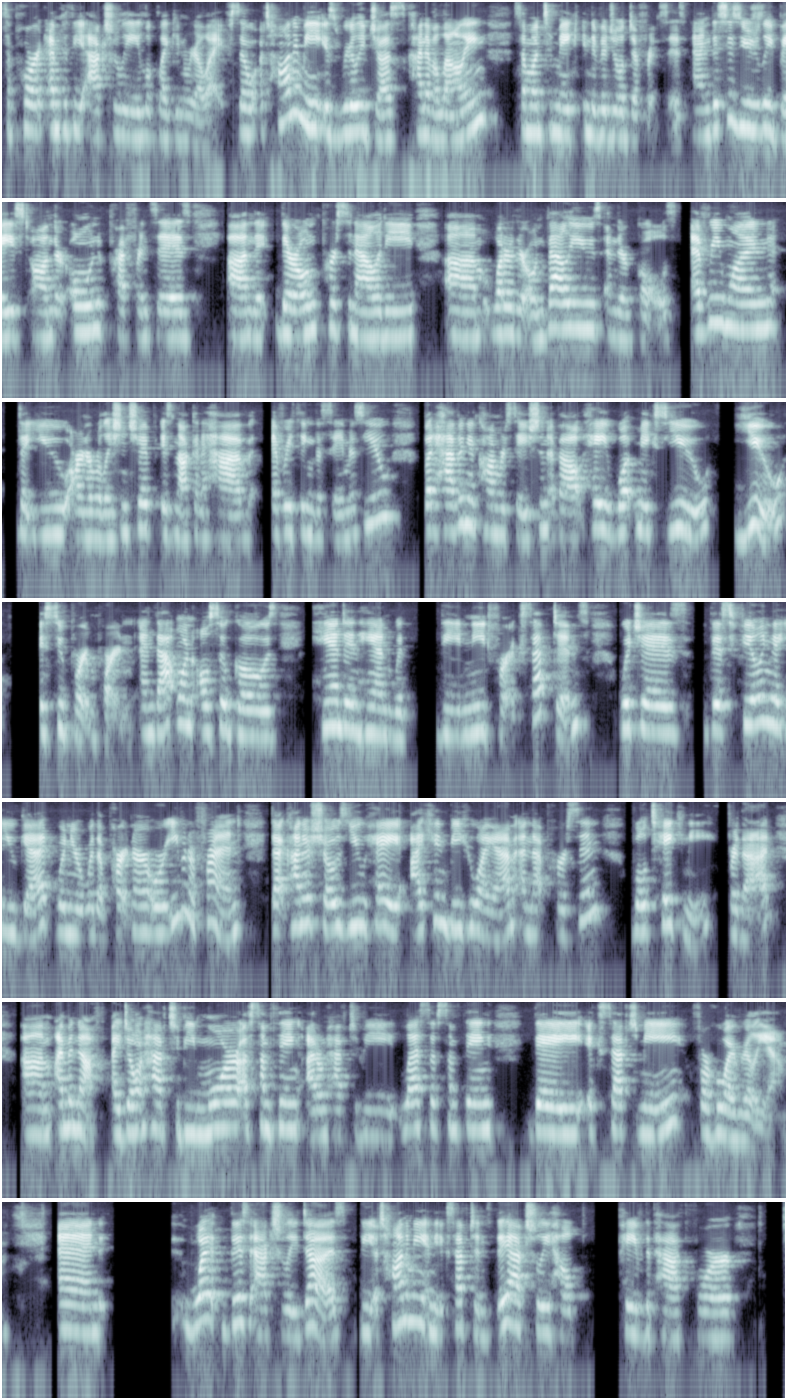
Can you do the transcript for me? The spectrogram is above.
support empathy actually look like in real life. So, autonomy is really just kind of allowing someone to make individual differences. And this is usually based on their own preferences, um, their own personality, um, what are their own values, and their goals. Everyone that you are in a relationship is not going to have everything the same as you, but having a conversation about, hey, what makes you you is super important. And that one also goes hand in hand with the need for acceptance, which is this feeling that you get when you're with a partner or even a friend that kind of shows you, hey, I can be who I am, and that person will take me for that. Um, I'm enough. I don't have to be more of something, I don't have to be less of something. They accept me for who I really am. And what this actually does, the autonomy and the acceptance, they actually help pave the path for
